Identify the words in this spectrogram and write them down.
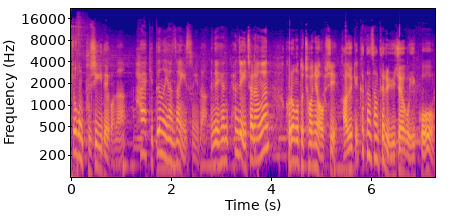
조금 부식이 되거나 하얗게 뜨는 현상이 있습니다. 근데 현, 현재 이 차량은 그런 것도 전혀 없이 아주 깨끗한 상태를 유지하고 있고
